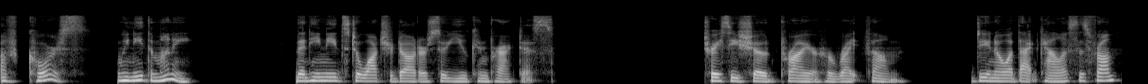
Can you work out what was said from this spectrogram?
Of course. We need the money. Then he needs to watch your daughter so you can practice. Tracy showed Pryor her right thumb. Do you know what that callus is from?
